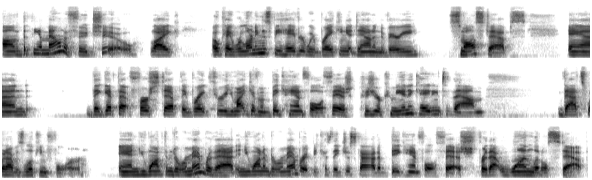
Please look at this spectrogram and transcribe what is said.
Um, but the amount of food too, like okay, we're learning this behavior, we're breaking it down into very small steps, and they get that first step, they break through. You might give them a big handful of fish because you're communicating to them. That's what I was looking for and you want them to remember that and you want them to remember it because they just got a big handful of fish for that one little step.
